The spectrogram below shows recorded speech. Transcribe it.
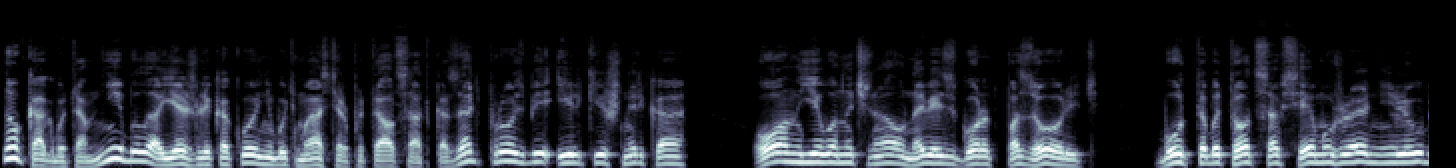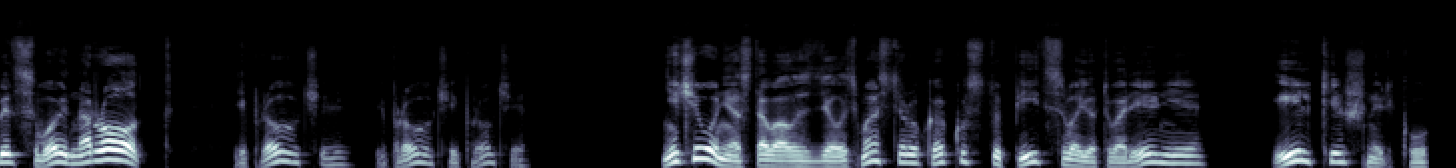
Но как бы там ни было, ежели какой-нибудь мастер пытался отказать просьбе Ильки Шнырька, он его начинал на весь город позорить, будто бы тот совсем уже не любит свой народ, и прочее, и прочее, и прочее. Ничего не оставалось сделать мастеру, как уступить свое творение Ильке Шнырьку.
